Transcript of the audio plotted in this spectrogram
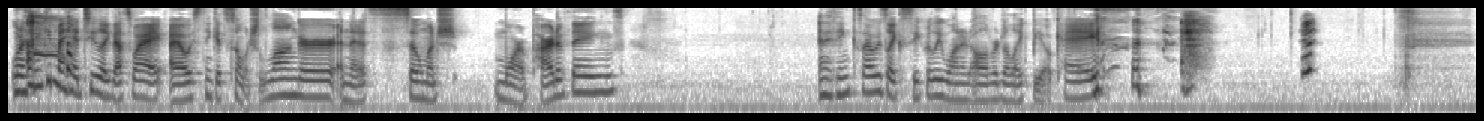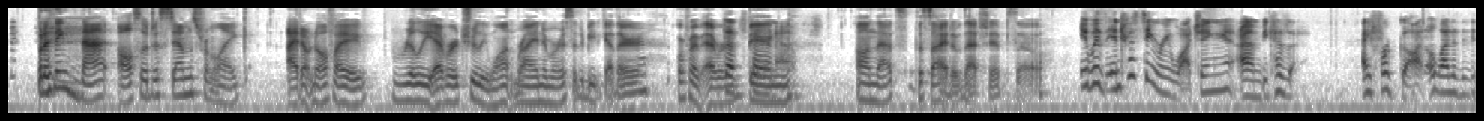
when I think in my head too, like that's why I, I always think it's so much longer and that it's so much more a part of things. And I think because I always like secretly wanted Oliver to like be okay. but I think that also just stems from like I don't know if I really ever truly want Ryan and Marissa to be together, or if I've ever That's been on that the side of that ship. So It was interesting rewatching um, because I forgot a lot of the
